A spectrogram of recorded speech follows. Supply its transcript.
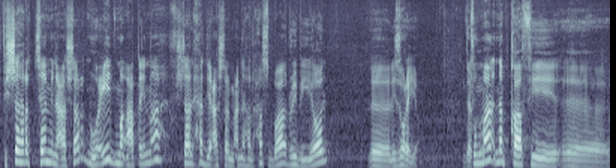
في الشهر الثامن عشر نعيد ما أعطيناه في الشهر الحادي عشر معناها الحصبة ال rubéole آه، d'accord. ثم نبقى في آه،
